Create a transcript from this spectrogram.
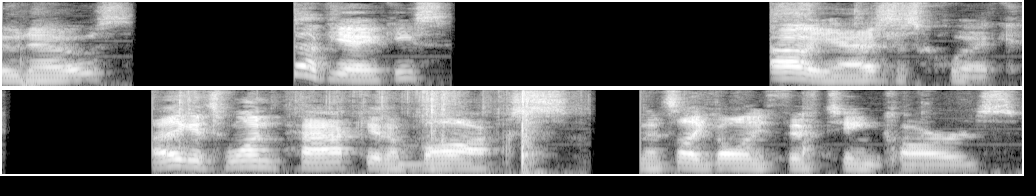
Who knows? What's up, Yankees? Oh yeah, this is quick. I think it's one pack in a box, and it's like only 15 cards.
